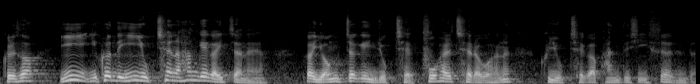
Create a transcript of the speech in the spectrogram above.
그래서 이 그런데 이 육체는 한계가 있잖아요. 그러니까 영적인 육체, 부활체라고 하는 그 육체가 반드시 있어야 된다.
